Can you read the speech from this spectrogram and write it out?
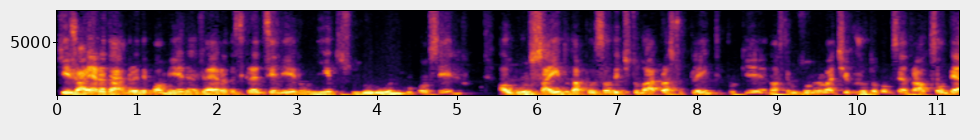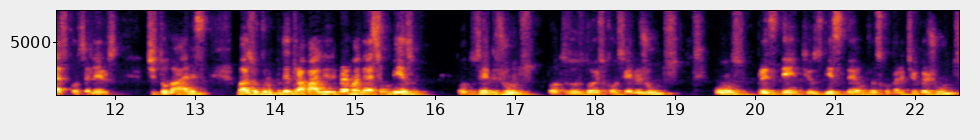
que já era da Grande Palmeira, já era da Secretaria de Celeiro, unidos num único conselho, alguns saindo da posição de titular para suplente, porque nós temos um normativo junto ao Banco Central, que são 10 conselheiros titulares, mas o grupo de trabalho ele permanece o mesmo, todos eles juntos, todos os dois conselhos juntos, com os presidentes e os vice de ambas as cooperativas juntos.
